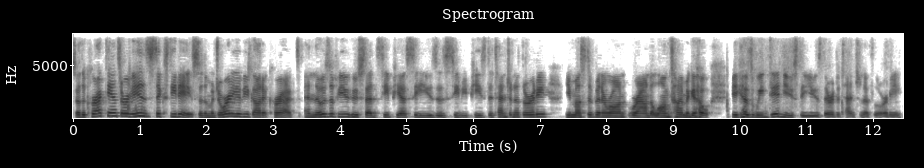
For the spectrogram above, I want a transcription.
So the correct answer is 60 days. So the majority of you got it correct. And those of you who said CPSC uses CBP's detention authority, you must have been around, a long time ago because we did used to use their detention authority,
